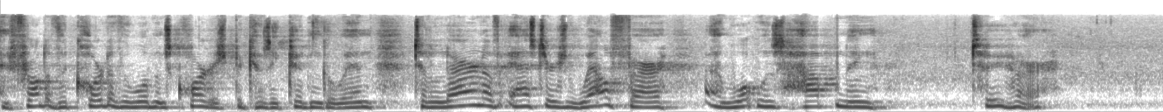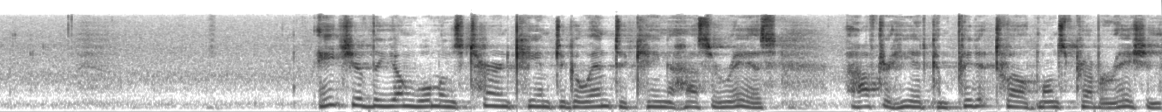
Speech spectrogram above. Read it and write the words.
in front of the court of the women's quarters because he couldn't go in to learn of Esther's welfare and what was happening to her. Each of the young woman's turn came to go into King Ahasuerus after he had completed 12 months' preparation,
